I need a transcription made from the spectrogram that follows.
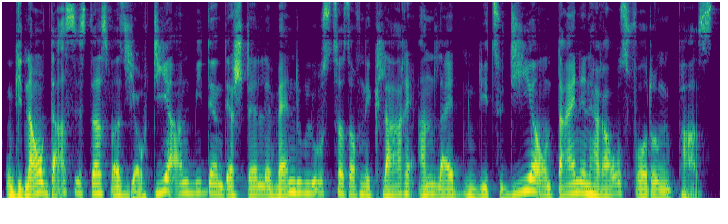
Und genau das ist das, was ich auch dir anbiete an der Stelle, wenn du Lust hast auf eine klare Anleitung, die zu dir und deinen Herausforderungen passt,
